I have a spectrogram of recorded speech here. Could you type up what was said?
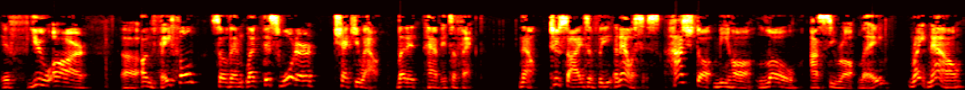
if you are uh, unfaithful, so then let this water check you out. Let it have its effect. Now, two sides of the analysis. Hashta miha lo asira le. Right now,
